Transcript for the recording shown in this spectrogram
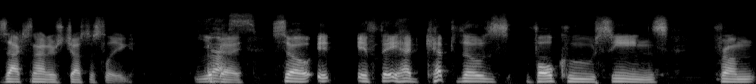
Zack Snyder's Justice League. yes. So it if they had kept those Vulko scenes from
